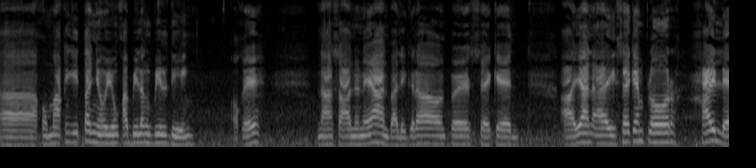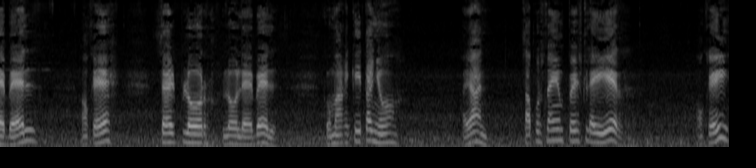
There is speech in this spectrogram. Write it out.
Ah, kung makikita nyo yung kabilang building, okay? Nasa ano na yan, bali ground, first, second. Ayan ay second floor, high level. Okay? Third floor, low level. Kung makikita nyo, ayan, tapos na yung first layer. Okay?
